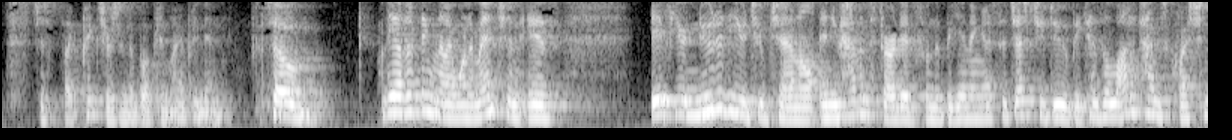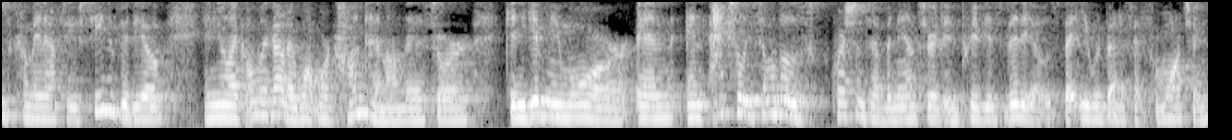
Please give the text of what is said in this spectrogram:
it's just like pictures in a book, in my opinion. So the other thing that I want to mention is if you're new to the YouTube channel and you haven't started from the beginning, I suggest you do because a lot of times questions come in after you've seen a video and you're like, oh my God, I want more content on this or can you give me more? And, and actually some of those questions have been answered in previous videos that you would benefit from watching.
